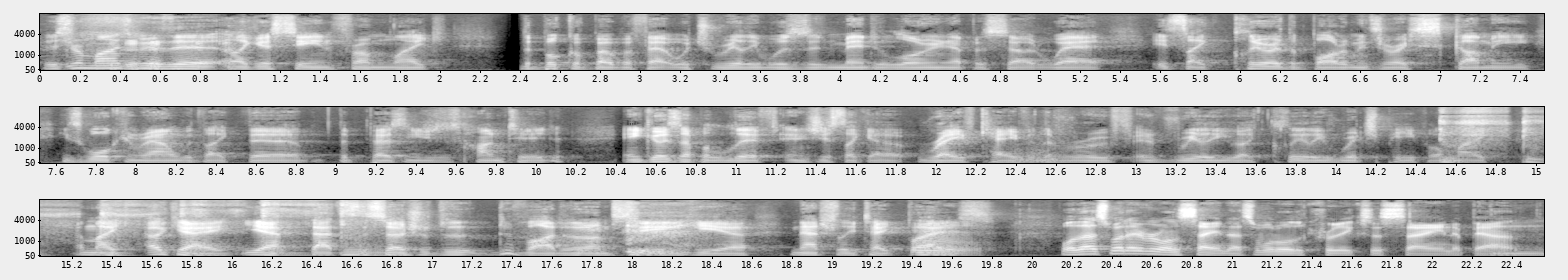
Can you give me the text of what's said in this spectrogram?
This reminds me of the like a scene from like the Book of Boba Fett, which really was a Mandalorian episode where it's like clear at the bottom, it's very scummy. He's walking around with like the the person he just hunted, and he goes up a lift, and it's just like a rave cave at the roof, and really like clearly rich people. I'm like, I'm like, okay, yeah, that's the social d- divide that I'm seeing here naturally take hmm. place. Well, that's what everyone's saying. That's what all the critics are saying about hmm.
